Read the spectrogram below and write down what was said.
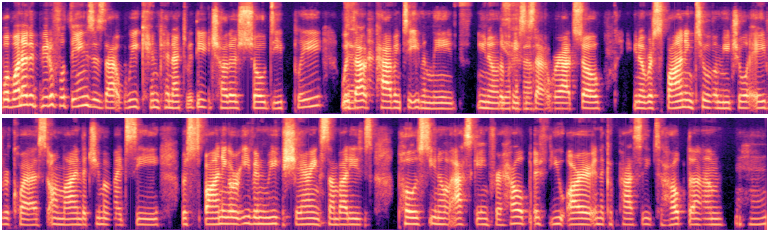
but one of the beautiful things is that we can connect with each other so deeply without yeah. having to even leave, you know, the yeah. places that we're at. So, you know, responding to a mutual aid request online that you might see, responding or even resharing somebody's post, you know, asking for help if you are in the capacity to help them. Mm-hmm.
